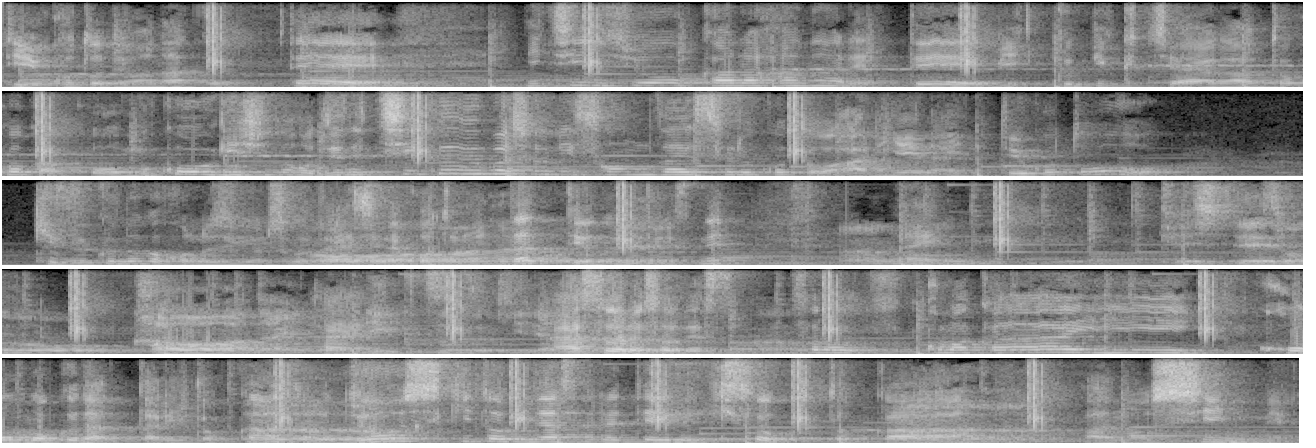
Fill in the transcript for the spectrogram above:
ていうことではなくって日常から離れてビッグピクチャーがどこかこう向こう岸の方全然違う場所に存在することはありえないっていうことを気づくのがこの授業のすごい大事なことなんだっていうのを言ってですね。はい。決してその川はないとはい。陸続きであそうですそう。です、んその細かい項目だったりとか、うん。その常識とみなされている規則とか、あの信念。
